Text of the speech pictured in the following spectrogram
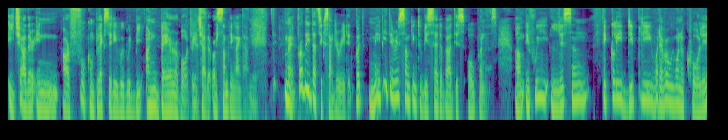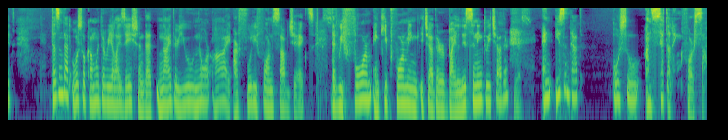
each other in our full complexity, we would be unbearable to each other or something like that. Yes. Probably that's exaggerated, but maybe there is something to be said about this openness. Um, if we listen thickly, deeply, whatever we want to call it, doesn't that also come with the realization that neither you nor I are fully formed subjects, that we form and keep forming each other by listening to each other? Yes. And isn't that also unsettling for some?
